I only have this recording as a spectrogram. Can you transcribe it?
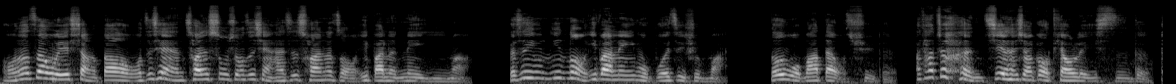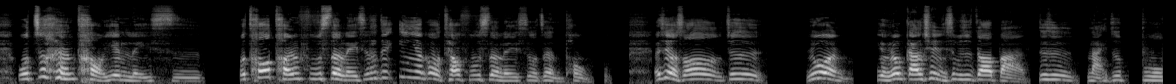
哦，那这样我也想到，我之前穿束胸之前还是穿那种一般的内衣嘛。可是因为那种一般内衣我不会自己去买，都是我妈带我去的啊。她就很贱，很喜欢给我挑蕾丝的，我就很讨厌蕾丝。我超讨厌肤色蕾丝，她就硬要给我挑肤色蕾丝，我真的很痛苦。而且有时候就是如果有用钢圈，你是不是都要把就是奶就拨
